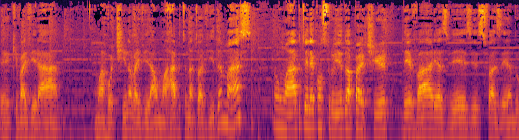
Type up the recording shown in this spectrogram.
eh, que vai virar uma rotina, vai virar um hábito na tua vida, mas um hábito ele é construído a partir de várias vezes fazendo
